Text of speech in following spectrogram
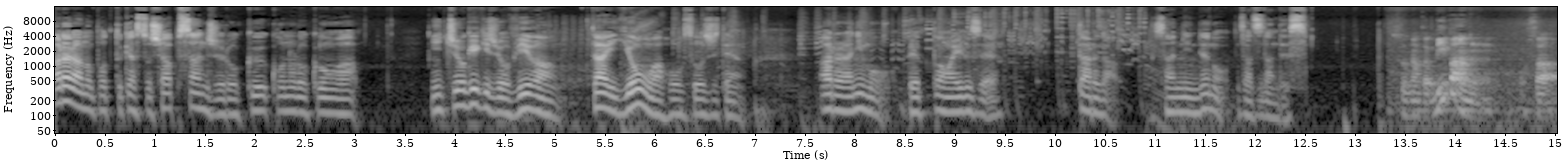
あららのポッドキャストシャープ36この録音は日曜劇場「ヴィヴァン第4話放送時点。あららにも別班はいるぜ。誰だ？3人での雑談です。そうなんか「ビバンをさ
